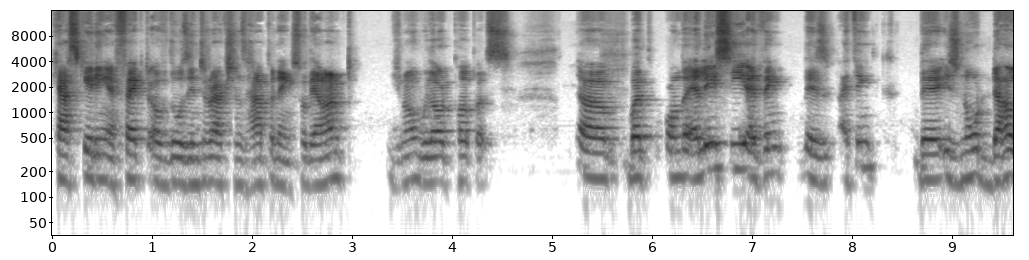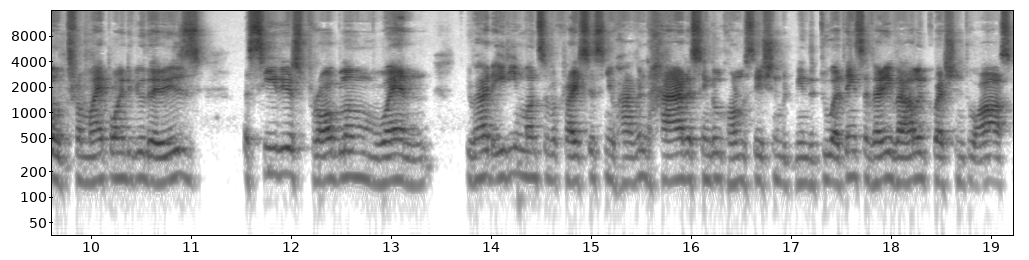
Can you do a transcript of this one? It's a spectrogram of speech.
cascading effect of those interactions happening. So they aren't you know without purpose uh, but on the lac i think there's i think there is no doubt from my point of view there is a serious problem when you had 18 months of a crisis and you haven't had a single conversation between the two. I think it's a very valid question to ask.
